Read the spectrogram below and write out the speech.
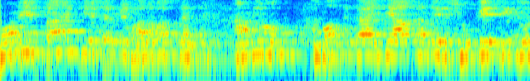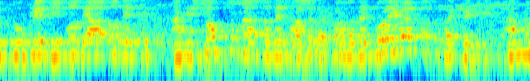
মনে প্রাণে থিয়েটারকে ভালোবাসতেন। আমিও বলতে চাই যে আপনাদের সুখে দুঃখে বিপদে, আপদে আমি সবসময় আপনাদের পাশে থাকব, আমাদের পরিবার পাশে থাকবে। আমরা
